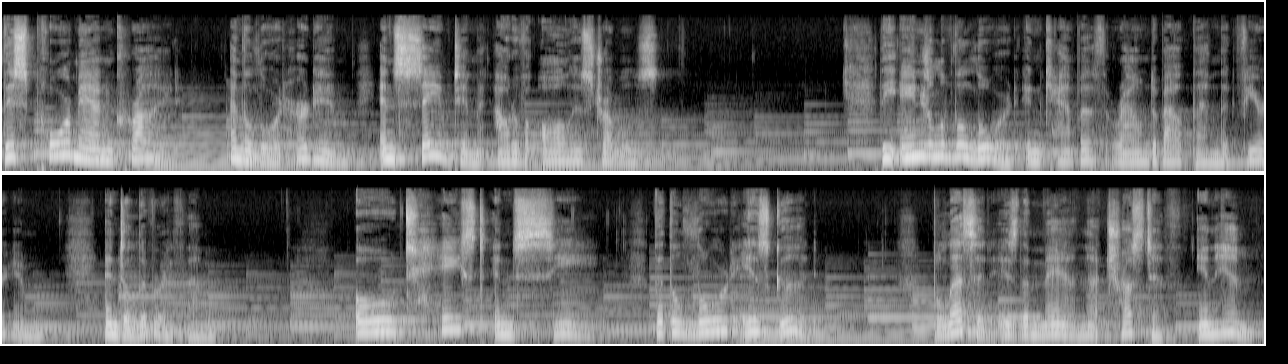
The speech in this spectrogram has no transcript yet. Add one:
This poor man cried, and the Lord heard him and saved him out of all his troubles. The angel of the Lord encampeth round about them that fear him, and delivereth them. O taste and see that the Lord is good. Blessed is the man that trusteth in him.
